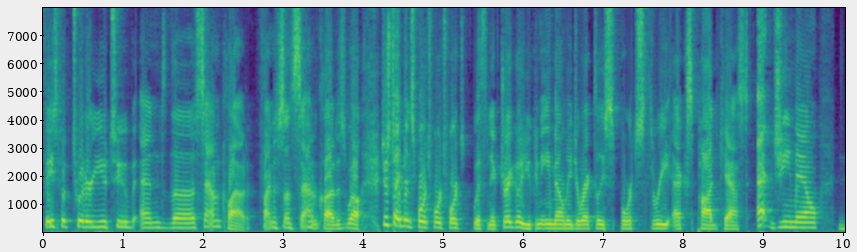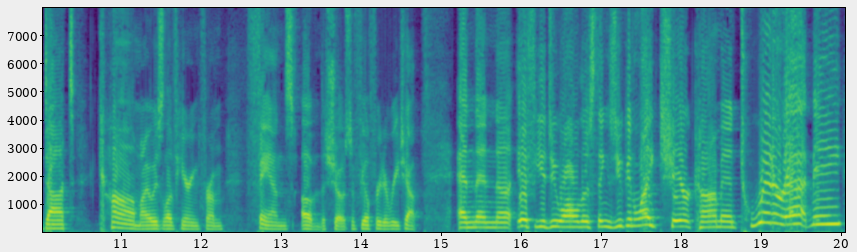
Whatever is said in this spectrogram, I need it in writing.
Facebook, Twitter, YouTube, and the SoundCloud. Find us on SoundCloud as well. Just type in Sports, Sports, Sports with Nick Drago. You can email me directly, sports3xpodcast at gmail.com. I always love hearing from fans of the show, so feel free to reach out. And then uh, if you do all those things, you can like, share, comment, Twitter at me,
